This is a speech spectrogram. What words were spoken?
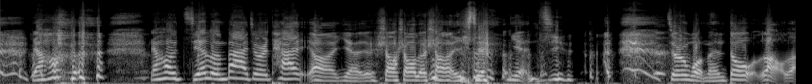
然后，然后杰伦吧，就是他，呃，也稍稍的上了一些 年纪，就是我们都老了。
